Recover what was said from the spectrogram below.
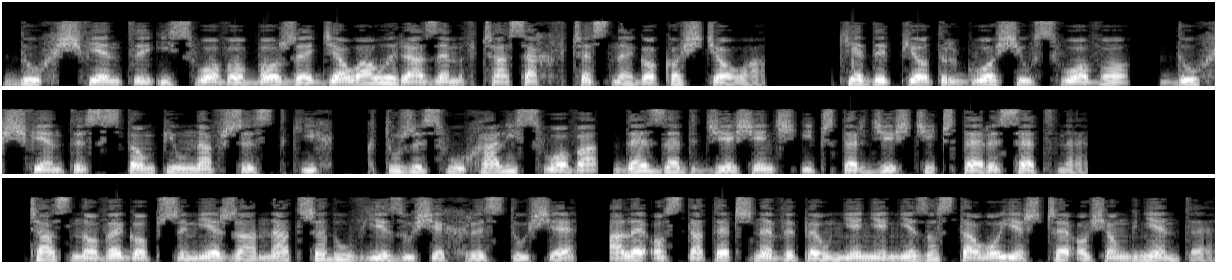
Duch Święty i Słowo Boże działały razem w czasach wczesnego Kościoła. Kiedy Piotr głosił Słowo, Duch Święty zstąpił na wszystkich, którzy słuchali słowa DZ10 i 44 setne. Czas nowego przymierza nadszedł w Jezusie Chrystusie, ale ostateczne wypełnienie nie zostało jeszcze osiągnięte.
